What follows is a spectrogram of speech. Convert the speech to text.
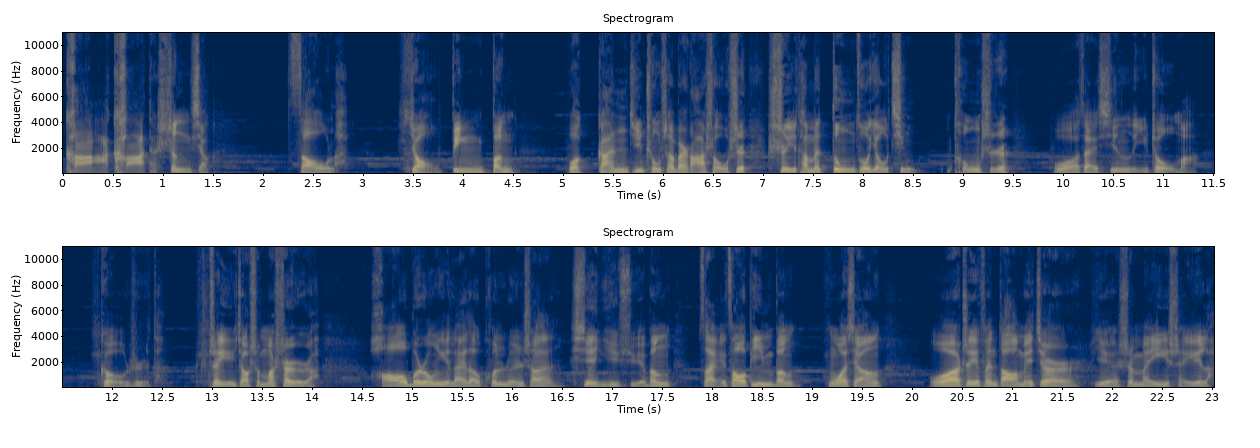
咔咔的声响。糟了，要冰崩！我赶紧冲上边打手势，示意他们动作要轻。同时，我在心里咒骂：“狗日的，这叫什么事儿啊！好不容易来到昆仑山，先遇雪崩，再遭冰崩。我想，我这份倒霉劲儿也是没谁了。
